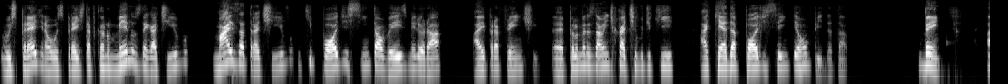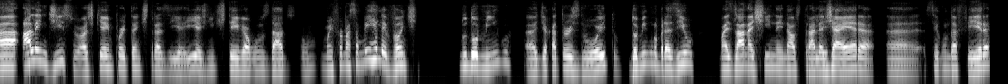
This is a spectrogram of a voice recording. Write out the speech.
o spread, né? o spread está ficando menos negativo, mais atrativo e que pode sim, talvez, melhorar aí para frente, é, pelo menos dá um indicativo de que a queda pode ser interrompida, tá? Bem, a, além disso, acho que é importante trazer aí, a gente teve alguns dados, uma informação bem relevante no domingo, uh, dia 14 do 8, domingo no Brasil, mas lá na China e na Austrália já era uh, segunda-feira,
